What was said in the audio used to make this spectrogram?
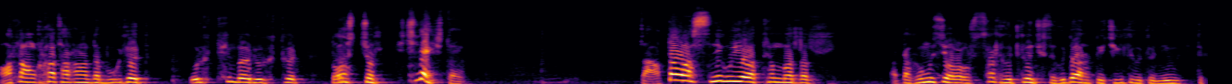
олон онгорхоо цорхооноо бүглөөд өргөдөх юм байвал өргөтгөөд дуусчвал хичнээн штэ юу За одоо бас нэг үе бодох юм бол одоо хүмүүсийн урсгал хөдөлгөөн гэсэн хөдөө орон нутгийн чиглэл хөдөлгөөн нэмэгддэг.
